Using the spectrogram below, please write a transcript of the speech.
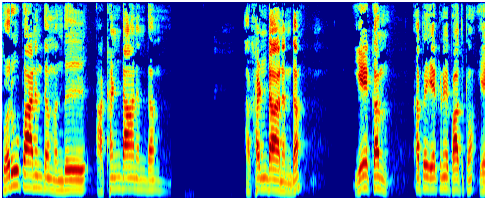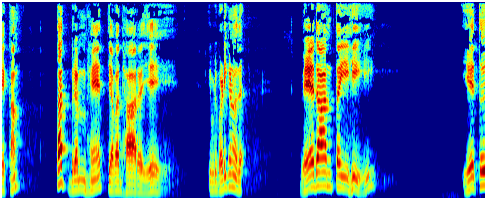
ஸ்வரூபானந்தம் வந்து அகண்டானந்தம். அகண்டானந்தம். ஏக்கம். அப்போ ஏற்கனவே பார்த்துட்டோம். ஏக்கம். தத் பிரம்மேத்தியவதாரையே இப்படி படிக்கணும் அதை வேதாந்தைஹி எது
